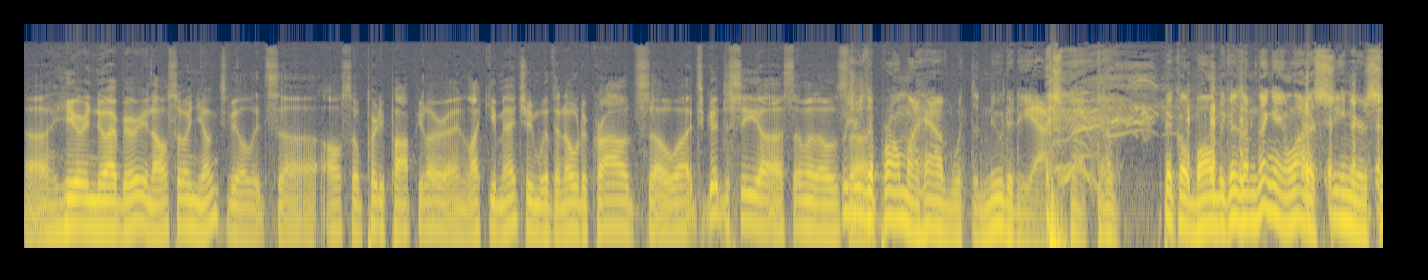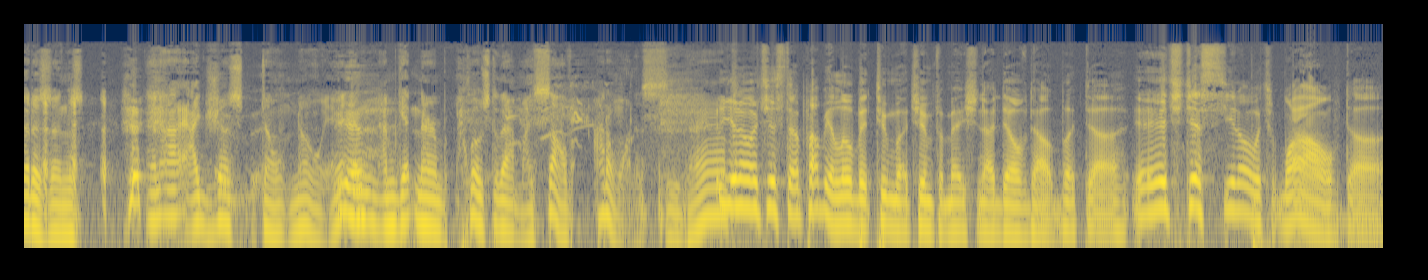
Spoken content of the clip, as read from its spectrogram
uh, uh, here in New Iberia and also in Youngsville. It's uh, also pretty popular, and like you mentioned, with an older crowd. So uh, it's good to see uh, some of those. Which is the problem I have with the nudity aspect of pickleball because I'm thinking a lot of senior citizens, and I, I just don't know. And, Yeah. and I'm getting there close to that myself. I don't want to see that. You know, it's just uh, probably a little bit too much information I delved out, but uh, it's just you know, it's wild uh,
